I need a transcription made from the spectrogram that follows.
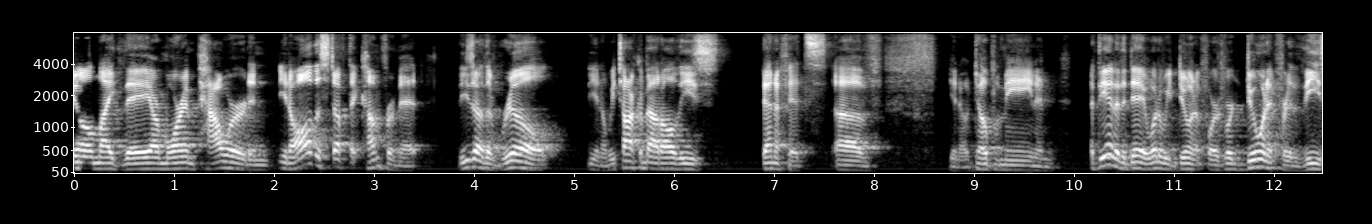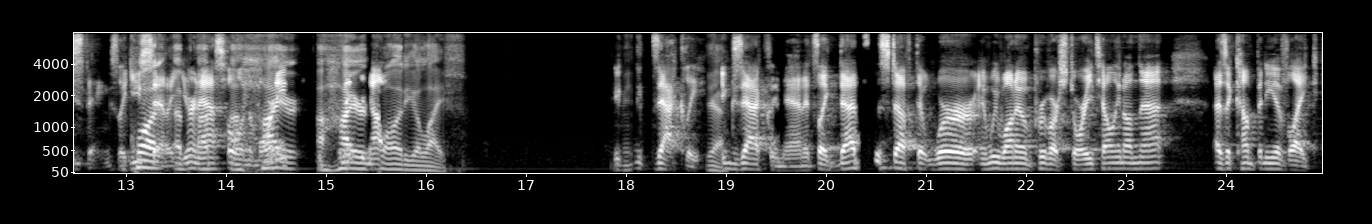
feeling like they are more empowered, and you know, all the stuff that come from it. These are the real, you know, we talk about all these benefits of, you know, dopamine, and at the end of the day, what are we doing it for? Is we're doing it for these things. Like you Quali- said, like you're an a- asshole a in the morning. higher, a higher quality of life. I mean- Exactly. Yeah. Exactly, man. It's like that's the stuff that we're and we want to improve our storytelling on that as a company of like,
